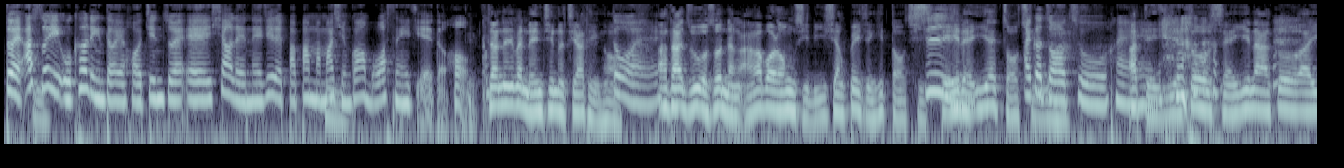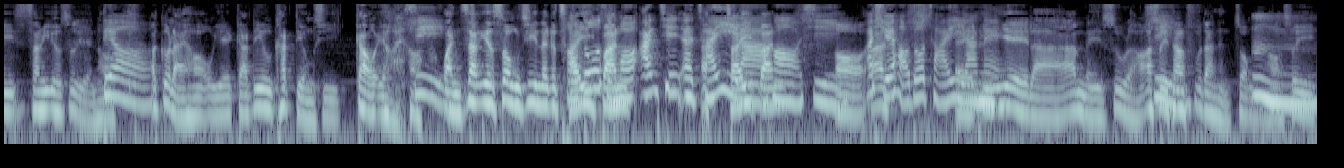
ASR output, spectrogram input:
对啊，所以有可能的好真多诶，少年的这个爸爸妈妈情况无我生一个的吼。在那边年轻的家庭吼，对。啊，他如果说能阿阿伯拢是离乡背景去读书，第一个伊爱做厝，爱个做厝，啊，第二个做生意啊，个爱上幼稚园哈，啊，过来吼，有个家长较重视教育是，晚上又送去那个才艺班，什么安亲呃才艺班哦，是。哦，啊学好多才艺啊，音乐啦，啊美术啦，啊所以他。负担很重哦，所以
